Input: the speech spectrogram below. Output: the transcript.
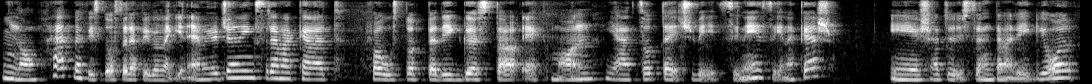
No, hát Mephisto szerepében megint Emil Jennings remekelt, Faustot pedig Gösta Ekman játszotta, egy svéd színész, énekes, és hát ő is szerintem elég jól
